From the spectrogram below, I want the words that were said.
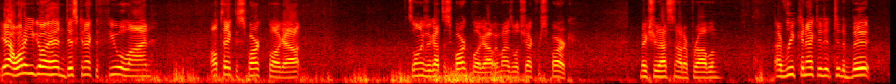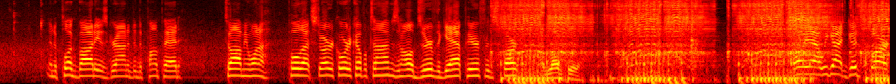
Yeah, why don't you go ahead and disconnect the fuel line. I'll take the spark plug out. As long as we got the spark plug out, we might as well check for spark. Make sure that's not a problem. I've reconnected it to the boot and the plug body is grounded to the pump head. Tom, you want to pull that starter cord a couple times and I'll observe the gap here for the spark. I'd love to. Oh yeah, we got good spark.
